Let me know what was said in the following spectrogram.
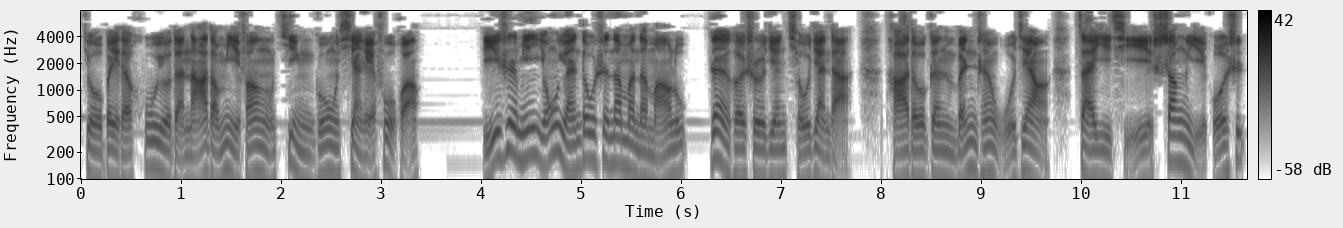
就被他忽悠的拿到秘方进宫献给父皇。李世民永远都是那么的忙碌。任何时间求见他，他都跟文臣武将在一起商议国事。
